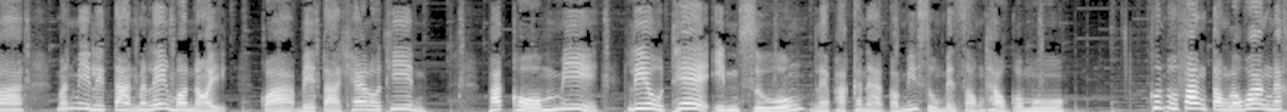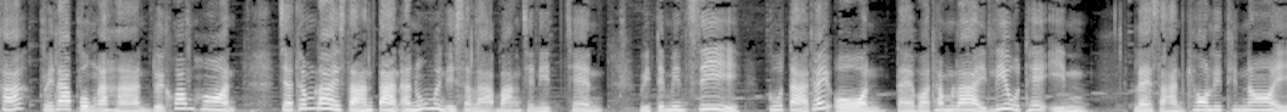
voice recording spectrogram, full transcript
ว่า มันมีฤทธิ์ต้านมะเร็งบ่หน่อย กว่าเบต้าแคโรทีนผักโขมมีลิ้วเทอินสูง และผักขนาดก็มีสูงเป็นสองเท่ากว่ามู คุณผู้ฟังต้องระวังนะคะ เวลาปรุงอาหารด้วยความห้อน จะทำลายสารต้านอนุมูลอิสระบางชนิด เช่น วิตามินซี กูตาไทโอน แต่บ่ทำลายลิ้วเทอิน และสารแคลลิทินอยด์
